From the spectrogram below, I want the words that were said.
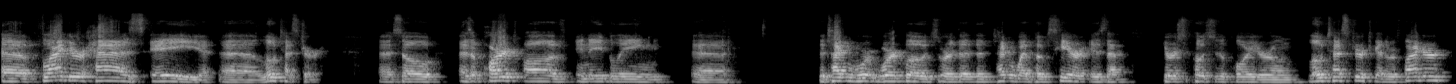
uh, Flagger has a uh, load tester. Uh, so as a part of enabling uh, the type of work workloads or the, the type of webhooks here is that you're supposed to deploy your own load tester together with Flagger.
